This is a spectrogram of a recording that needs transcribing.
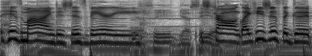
his mind is just very Yes, he, yes, he is. strong. Like he's just a good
